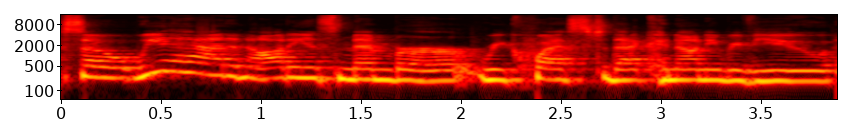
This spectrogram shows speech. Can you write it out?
So we had an audience member request that Kanani review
